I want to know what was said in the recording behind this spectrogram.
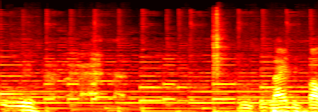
อุ้ยดูสุกไร้เป็นเป่า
